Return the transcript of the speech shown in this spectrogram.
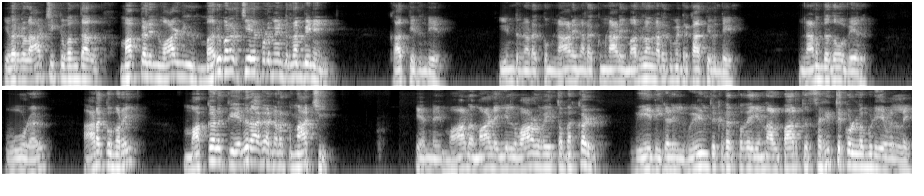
இவர்கள் ஆட்சிக்கு வந்தால் மக்களின் வாழ்வில் மறுமலர்ச்சி ஏற்படும் என்று நம்பினேன். காத்திருந்தேன். இன்று நடக்கும் நாளை நடக்கும் நாளை மறுநாள் நடக்கும் என்று காத்திருந்தேன். நடந்ததோ வேறு. ஊழல் அடக்குமுறை மக்களுக்கு எதிராக நடக்கும் ஆட்சி. என்னை மாட மாளிகையில் வாழ வைத்த மக்கள் வீதிகளில் வீழ்ந்து கிடப்பதை என்னால் பார்த்து சகித்துக் கொள்ள முடியவில்லை.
